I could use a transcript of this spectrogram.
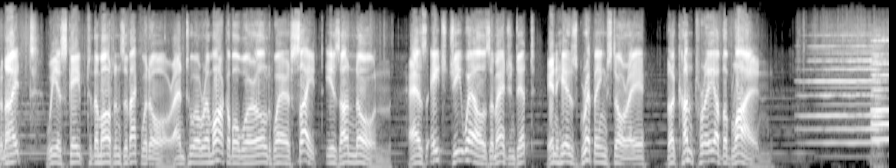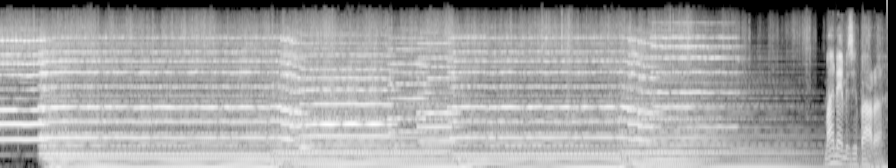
Tonight, we escape to the mountains of Ecuador and to a remarkable world where sight is unknown, as H.G. Wells imagined it in his gripping story, The Country of the Blind. My name is Ibarra.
